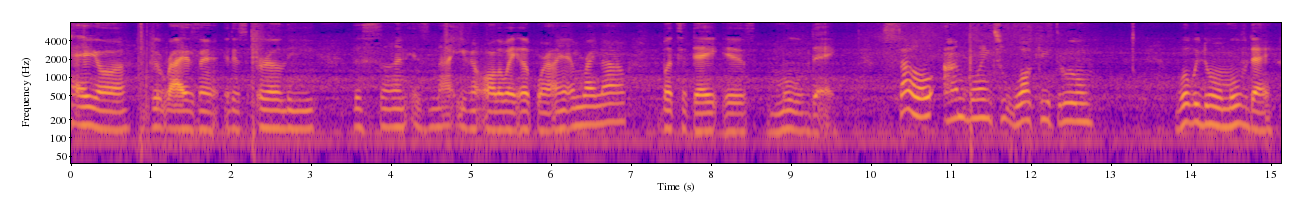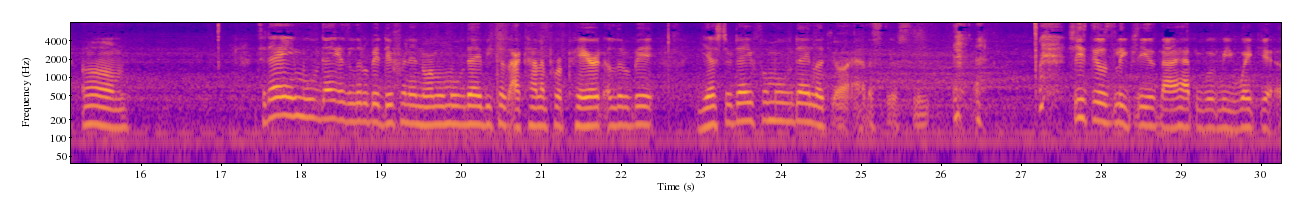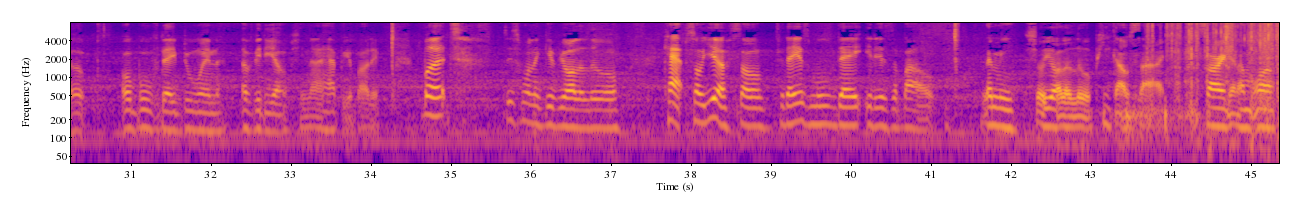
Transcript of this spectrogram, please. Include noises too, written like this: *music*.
Hey y'all, good rising. It is early. The sun is not even all the way up where I am right now, but today is move day. So I'm going to walk you through what we do on move day. Um, today move day is a little bit different than normal move day because I kind of prepared a little bit yesterday for move day. Look, y'all, Ada still sleep. *laughs* She's still asleep. She is not happy with me waking up on move day doing a video. She's not happy about it. But just want to give y'all a little cap. So yeah, so today is move day. It is about, let me show y'all a little peek outside. Sorry that I'm off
